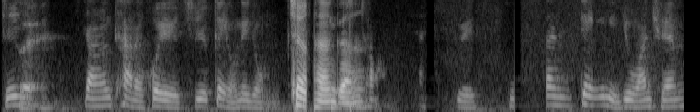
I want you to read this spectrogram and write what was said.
其实让人看了会其实更有那种震撼感。对，但电影里就完全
